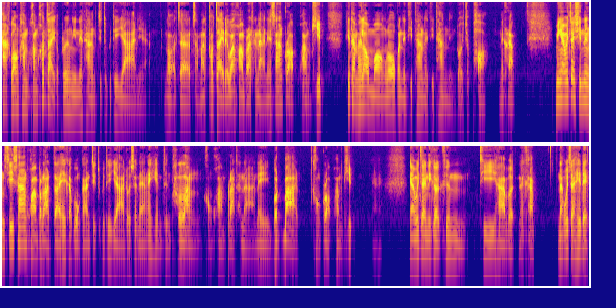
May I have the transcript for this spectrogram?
หากลองทำความเข้าใจกับเรื่องนี้ในทางจิตวิทยาเนี่ยเราอาจจะสามารถเข้าใจได้ว่าความปรารถนาเนี่ยสร้างกรอบความคิด ที่ทำให้เรามองโลกไปในทิศทางในทิศทางหนึ่ง โดยเฉพาะนะครับ มีงานวิจัยชิ้นหนึ่งที่สร้างความประหลาดใจให้กับวงการจิตวิทยา โดยแสดงให้เห็นถึงพลังของความปรารถนาในบทบาทของกรอบความคิด งานวิจัยนี้เกิดขึ้นที่ฮาร์วาร์ดนะครับ นักวิจัยให้เด็ก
